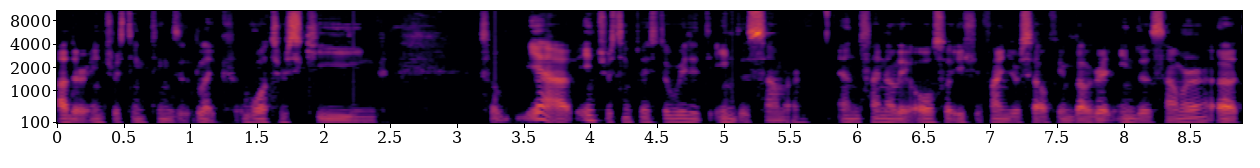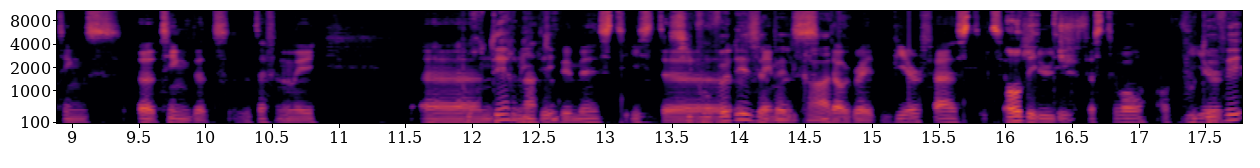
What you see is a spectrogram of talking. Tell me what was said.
other interesting things like water skiing. So yeah, interesting place to visit in the summer. And finally, also if you find yourself in Belgrade in the summer, uh, things a thing that definitely uh, not to be missed is si vous the venez à famous Belgrade, Belgrade Beer Fest. It's a en huge été, festival of Vous beer devez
